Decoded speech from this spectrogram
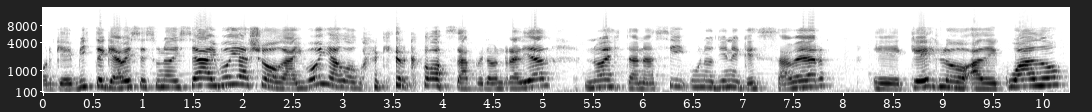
Porque viste que a veces uno dice, ay, voy a yoga y voy a hago cualquier cosa, pero en realidad no es tan así. Uno tiene que saber eh, qué es lo adecuado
